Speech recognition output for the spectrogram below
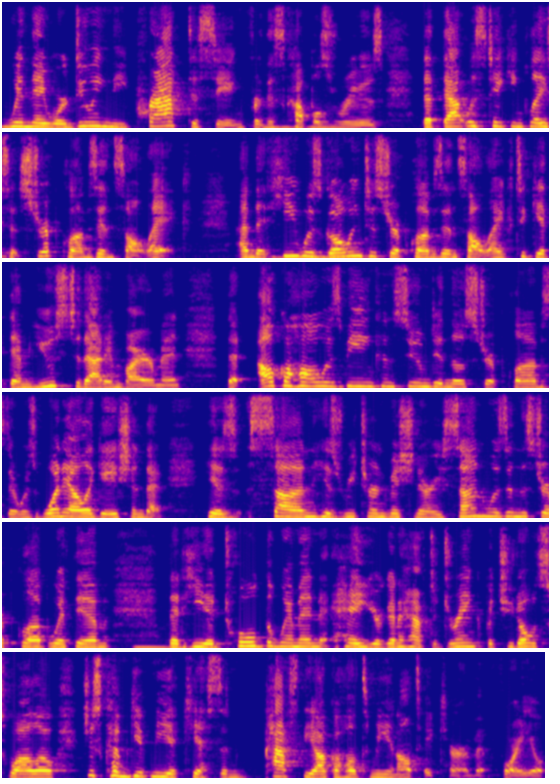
when they were doing the practicing for this mm-hmm. couple's ruse that that was taking place at strip clubs in Salt Lake and that he was going to strip clubs in Salt Lake to get them used to that environment, that alcohol was being consumed in those strip clubs. There was one allegation that his son, his returned missionary son, was in the strip club with him, mm. that he had told the women, Hey, you're going to have to drink, but you don't swallow. Just come give me a kiss and pass the alcohol to me and I'll take care of it for you.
